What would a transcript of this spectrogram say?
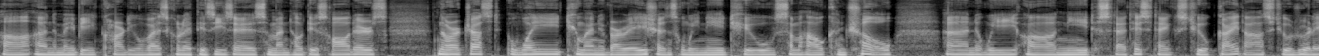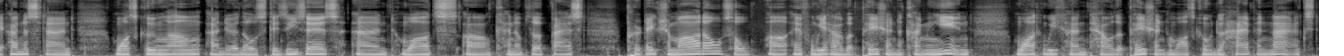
uh, and maybe cardiovascular diseases, mental disorders. There are just way too many variations we need to somehow control, and we uh, need statistics to guide us to really understand what's going on under those diseases and what's uh, kind of the best prediction model. So, uh, if we have a patient coming in, what we can tell the patient what's going to happen next,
